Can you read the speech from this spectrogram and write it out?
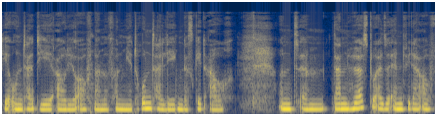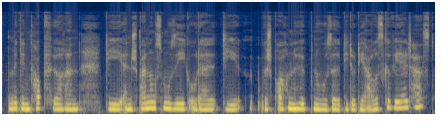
dir unter die Audioaufnahme von mir drunter legen. Das geht auch. Und ähm, dann hörst du also entweder auf mit den Kopfhörern die Entspannungsmusik oder die gesprochene Hypnose, die du dir ausgewählt hast.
